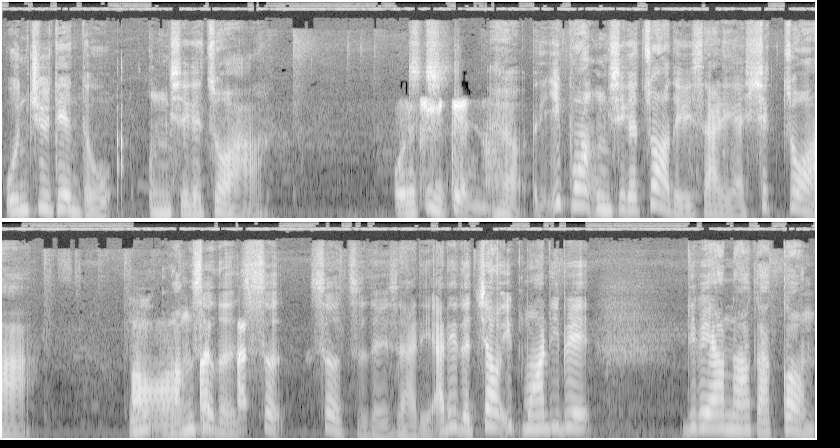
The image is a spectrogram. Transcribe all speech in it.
文具店都有黄色的纸啊，文具店啊？还有一般黄色的纸就是啥哩啊，色纸啊，有哦黄色的啊啊色色纸的啥哩啊，你得照一般你要你要安怎甲讲？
